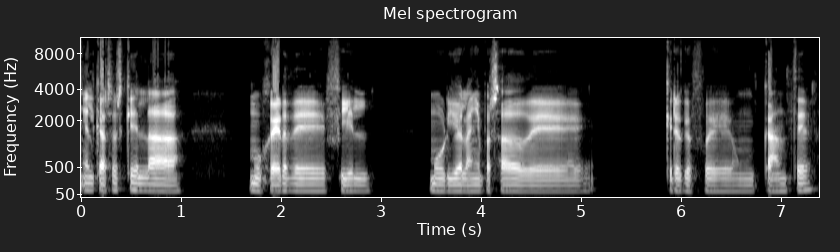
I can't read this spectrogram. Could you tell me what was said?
el caso es que la mujer de Phil murió el año pasado de, creo que fue un cáncer.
